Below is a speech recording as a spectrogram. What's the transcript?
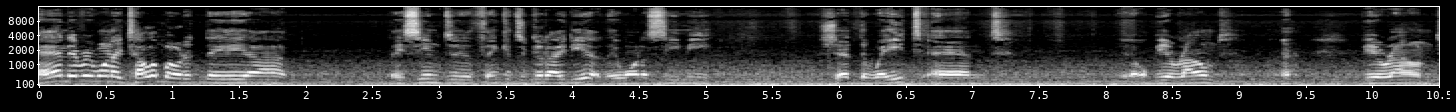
and everyone I tell about it, they uh, they seem to think it's a good idea. They want to see me shed the weight and you know be around be around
